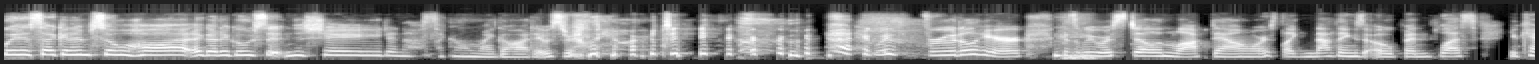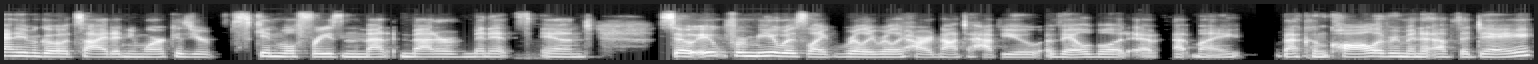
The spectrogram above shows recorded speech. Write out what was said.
wait a second, I'm so hot. I got to go sit in the shade. And I was like, oh my God, it was really hard to hear. it was brutal here because we were still in lockdown where it's like nothing's open. Plus, you can't even go outside anymore because your skin will freeze in the mat- matter of minutes. And so it for me, it was like really, really hard not to have you available at, at my back and call every minute of the day.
